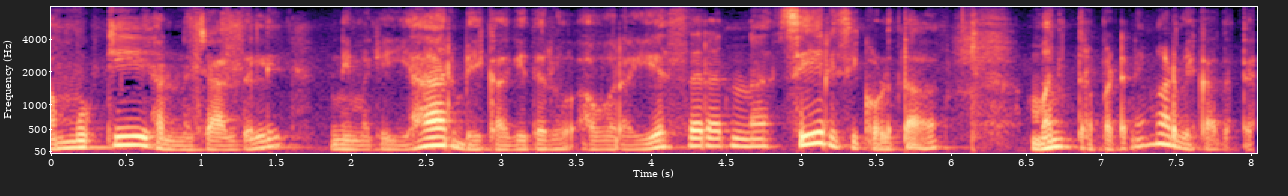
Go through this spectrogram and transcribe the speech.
ಅಮ್ಮುಕ್ಕಿ ಅನ್ನೋ ಜಾಗದಲ್ಲಿ ನಿಮಗೆ ಯಾರು ಬೇಕಾಗಿದ್ದರೂ ಅವರ ಹೆಸರನ್ನು ಸೇರಿಸಿಕೊಳ್ತಾ ಮಂತ್ರ ಪಠನೆ ಮಾಡಬೇಕಾಗತ್ತೆ.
